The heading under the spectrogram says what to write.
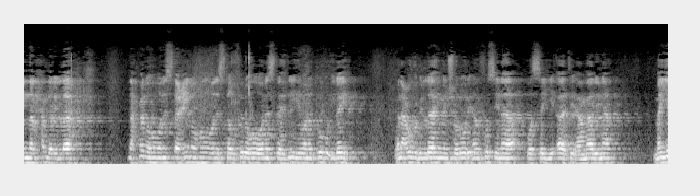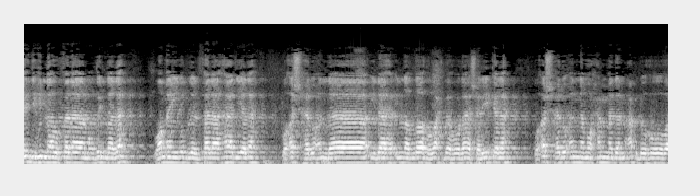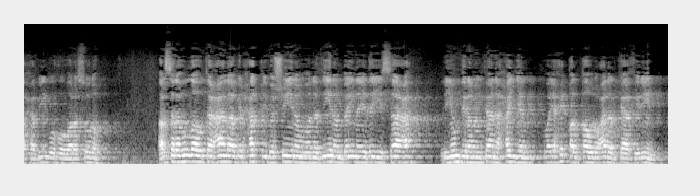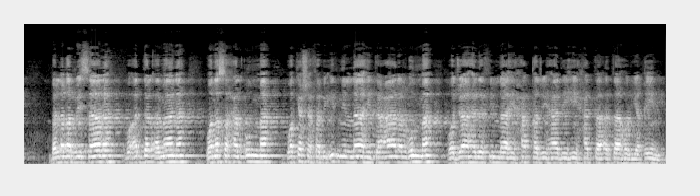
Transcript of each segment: إن الحمد لله نحمده ونستعينه ونستغفره ونستهديه ونتوب إليه ونعوذ بالله من شرور أنفسنا وسيئات أعمالنا من يهده الله فلا مضل له ومن يضلل فلا هادي له وأشهد أن لا إله إلا الله وحده لا شريك له وأشهد أن محمدا عبده وحبيبه ورسوله أرسله الله تعالى بالحق بشيرا ونذيرا بين يدي الساعة لينذر من كان حيا ويحق القول على الكافرين. بلغ الرسالة وأدى الأمانة ونصح الأمة وكشف بإذن الله تعالى الغمة وجاهد في الله حق جهاده حتى أتاه اليقين.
